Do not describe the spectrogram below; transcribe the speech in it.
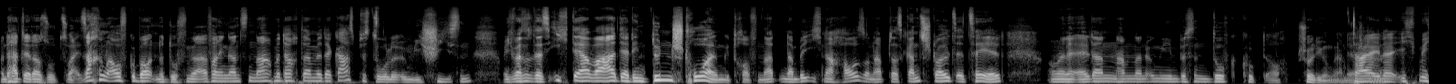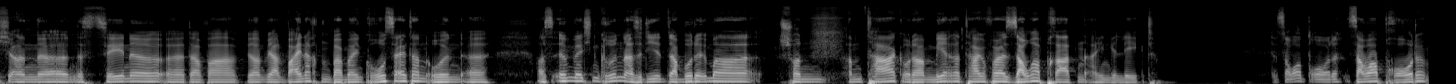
Und da hat er da so zwei Sachen aufgebaut und da durften wir einfach den ganzen Nachmittag da mit der Gaspistole irgendwie schießen. Und ich weiß nur, dass ich der war, der den dünnen Strohhalm getroffen hat. Und dann bin ich nach Hause und habe das ganz stolz erzählt. Und meine Eltern haben dann irgendwie ein bisschen doof geguckt auch. Entschuldigung an der Da Stelle. erinnere ich mich an äh, eine Szene, äh, da war, waren wir an Weihnachten bei meinen Großeltern und äh, aus irgendwelchen Gründen, also die, da wurde immer schon am Tag oder mehrere Tage vorher Sauerbraten eingelegt. Der Sauerbrode. Sauerbrote.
